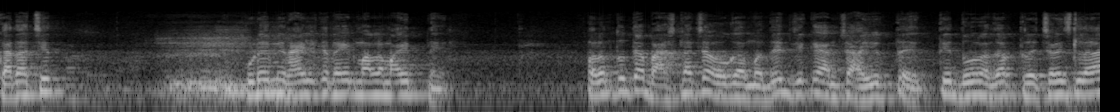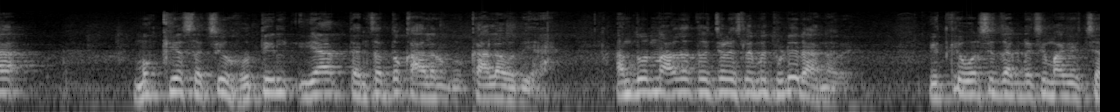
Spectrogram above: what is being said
कदाचित पुढे मी राहील की नाही मला माहीत नाही. परंतु त्या भाषणाच्या ओघामध्ये जे काही आमचे आयुक्त आहेत ते दोन हजार त्रेचाळीसला मुख्य सचिव होतील या त्यांचा तो काल कालावधी आहे. आणि दोन हजार त्रेचाळीसला मी थोडी राहणार आहे. इतके वर्ष जगण्याची माझी इच्छा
